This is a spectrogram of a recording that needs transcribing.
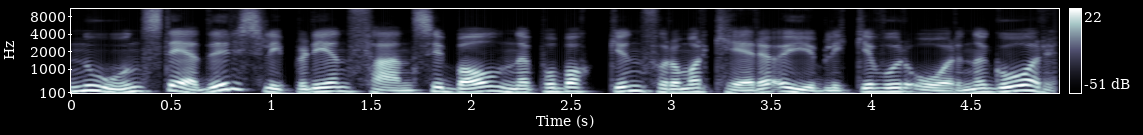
Noen steder slipper de en fancy ball ned på bakken for å markere øyeblikket hvor årene går.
